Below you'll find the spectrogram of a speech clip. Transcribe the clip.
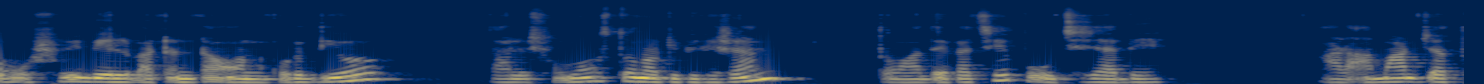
অবশ্যই বেল বাটনটা অন করে দিও, তাহলে সমস্ত নোটিফিকেশান তোমাদের কাছে পৌঁছে যাবে। আর আমার যত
